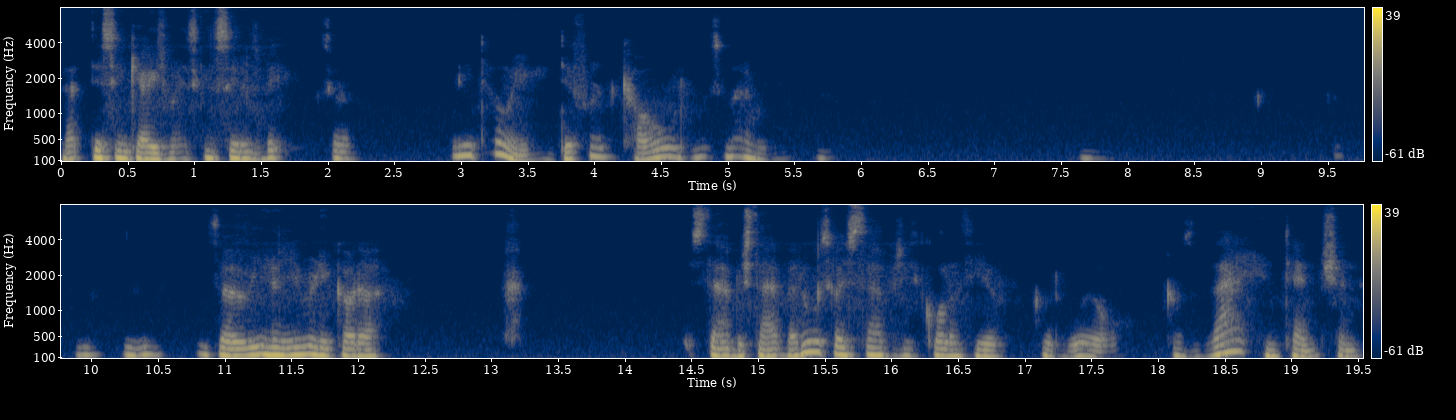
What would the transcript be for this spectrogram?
that disengagement is considered a bit sort of, what are you doing? Different, cold? What's the matter with you? So, you know, you really got to establish that, but also establish the quality of goodwill, because that intention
